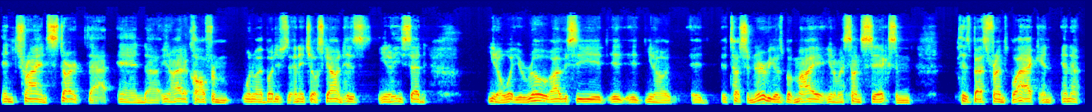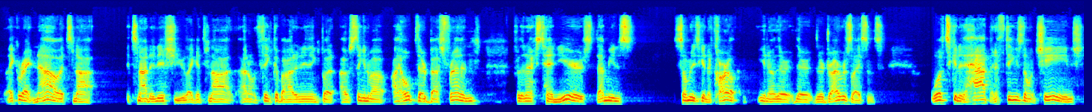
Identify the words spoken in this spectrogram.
and try and start that. And, uh, you know, I had a call from one of my buddies, NHL scout, and his, you know, he said, you know, what you wrote, obviously it, it, it you know, it, it touched a nerve. He goes, but my, you know, my son's six and his best friend's black. And, and uh, like right now it's not, it's not an issue. Like it's not, I don't think about anything, but I was thinking about, I hope they're best friends for the next 10 years. That means somebody's going to car, you know, their, their, their driver's license what's going to happen? If things don't change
